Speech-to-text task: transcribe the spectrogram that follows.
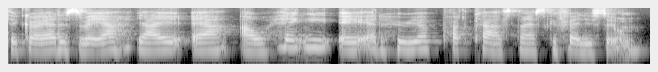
det gør jeg desværre. Jeg er afhængig af at høre podcast, når jeg skal falde i søvn.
